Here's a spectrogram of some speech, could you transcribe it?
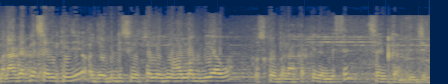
बना करके सेंड कीजिए और जो भी डिस्क्रिप्शन में होमवर्क दिया हुआ उसको बना करके जल्दी से सेंड कर दीजिए।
